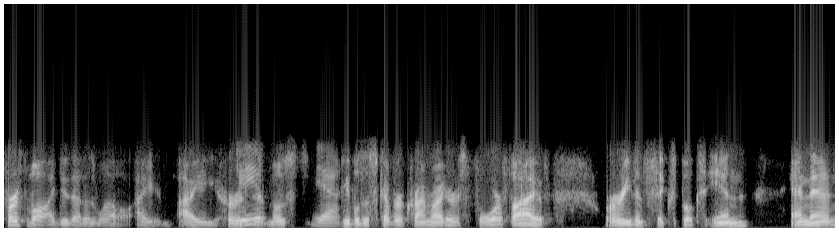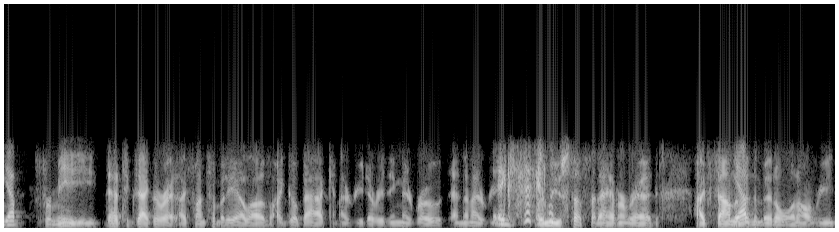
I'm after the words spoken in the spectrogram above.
First of all, I do that as well. I I heard that most yeah. people discover crime writers four or five or even six books in. And then yep. for me, that's exactly right. I find somebody I love, I go back and I read everything they wrote, and then I read exactly. the new stuff that I haven't read. I found them yep. in the middle, and I'll read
